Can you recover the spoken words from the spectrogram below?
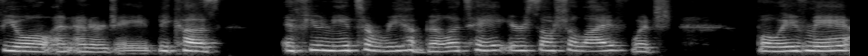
fuel and energy because if you need to rehabilitate your social life which believe me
